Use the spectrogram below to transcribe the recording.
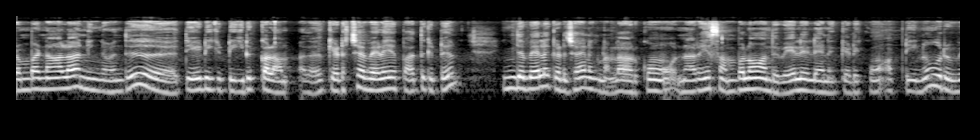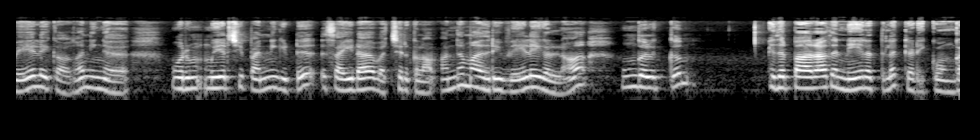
ரொம்ப நாளாக நீங்கள் வந்து தேடிக்கிட்டு இருக்கலாம். அதாவது கிடைச்ச வேலையை பார்த்துக்கிட்டு இந்த வேலை கிடைச்சா எனக்கு நல்லாயிருக்கும் நிறைய சம்பளம் அந்த வேலையில் எனக்கு கிடைக்கும் அப்படின்னு ஒரு வேலைக்காக நீங்கள் ஒரு முயற்சி பண்ணிக்கிட்டு சைடாக வச்சுருக்கலாம். அந்த மாதிரி வேலைகள்லாம் உங்களுக்கு எதிர்பாராத நேரத்தில் கிடைக்குங்க.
